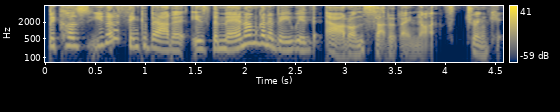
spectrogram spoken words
Because you got to think about it is the man I'm going to be with out on Saturday nights drinking.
